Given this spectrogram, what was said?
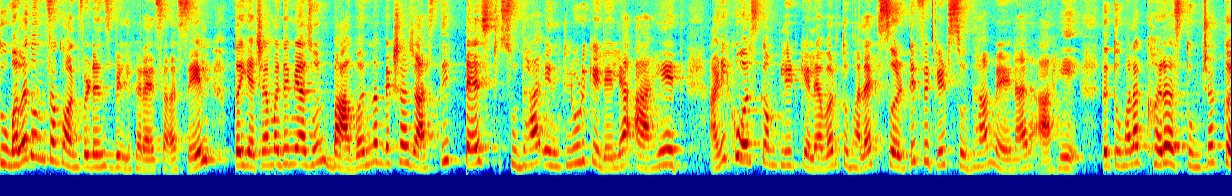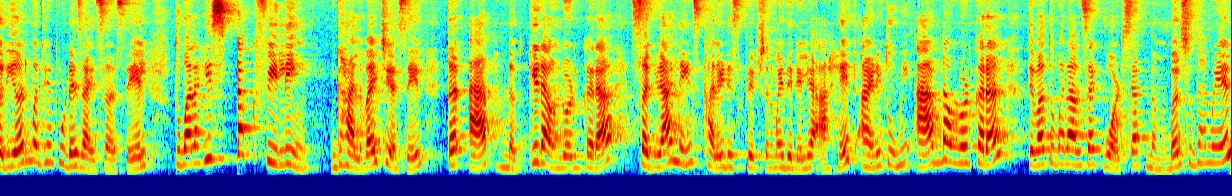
तुम्हाला तुमचा कॉन्फिडन्स बिल्ड करायचा असेल तर याच्यामध्ये मी अजून बावन्नपेक्षा जास्ती टेस्ट सुद्धा इन्क्लूड केलेल्या आहेत. आणि कोर्स कंप्लीट केल्यावर तुम्हाला एक सर्टिफिकेट सुद्धा मिळणार आहे. तर तुम्हाला खरंच तुमच्या करिअरमध्ये पुढे जायचं असेल तुम्हाला ही स्टक फिलिंग घालवायची असेल तर ॲप नक्की डाउनलोड करा. सगळ्या लिंक्स खाली डिस्क्रिप्शनमध्ये दिलेल्या आहेत आणि तुम्ही ॲप डाउनलोड कराल तेव्हा तुम्हाला आमचा एक व्हॉट्सॲप नंबरसुद्धा मिळेल.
